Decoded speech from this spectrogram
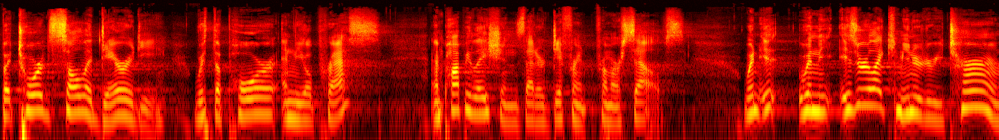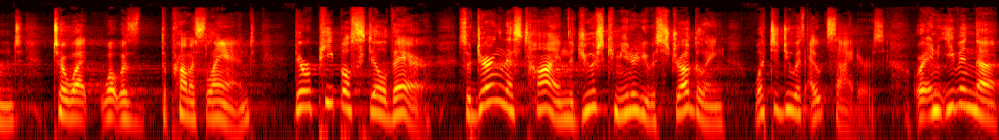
but towards solidarity with the poor and the oppressed and populations that are different from ourselves. When, it, when the Israelite community returned to what, what was the promised land, there were people still there. So during this time, the Jewish community was struggling what to do with outsiders, or and even the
